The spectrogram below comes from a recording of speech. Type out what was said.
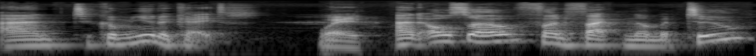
and to communicate. Wait, And also, fun fact number two,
